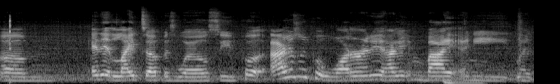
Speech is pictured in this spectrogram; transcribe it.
Um and it lights up as well. So you put i usually put water in it. I didn't buy any like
